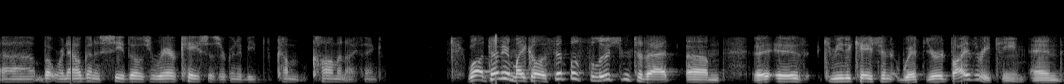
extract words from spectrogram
uh, but we're now going to see those rare cases are going to become common, I think. Well, I'll tell you, Michael, a simple solution to that um, is communication with your advisory team. And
